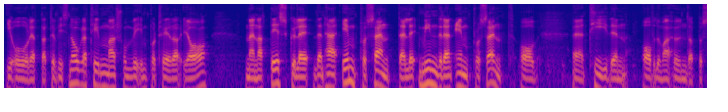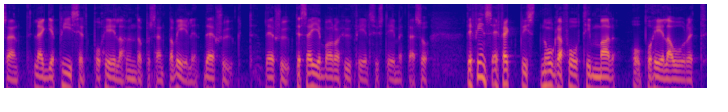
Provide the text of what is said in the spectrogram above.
i året, att det finns några timmar som vi importerar, ja. Men att det skulle, den här 1 % eller mindre än 1 % av eh, tiden av de här 100 procent lägger priset på hela 100 procent av elen. Det är sjukt. Det är sjukt. Det säger bara hur fel systemet är. Så det finns effektbrist några få timmar på hela året.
